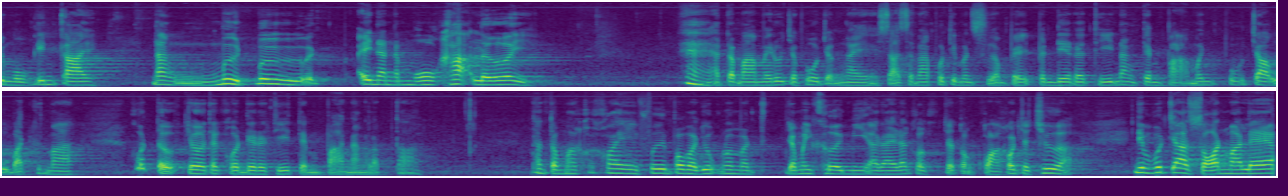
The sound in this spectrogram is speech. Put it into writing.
จมูกลิ้นกาย นั่งมืดบื้อไอ้นั่นโมฆะเลย อาตมาไม่รู้จะพูดยังไง ศาสนาพุทธที่มันเสื่อมไปเป็นเดรัจฉีนั่งเต็มป่าเหมือนพระเจ้าอุบัติขึ้นมา ก็เจอเจอแต่คนเดรัจฉีเต็มป่านั่งหลับตา ท่านต้องมาค่อยๆฟื้นเพราะว่ายุคนั้นมันยังไม่เคยมีอะไรแล้วก็จะต้องกว่าเขาจะเชื่อ นี่พระพุทธเจ้าสอนมาแล้ว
